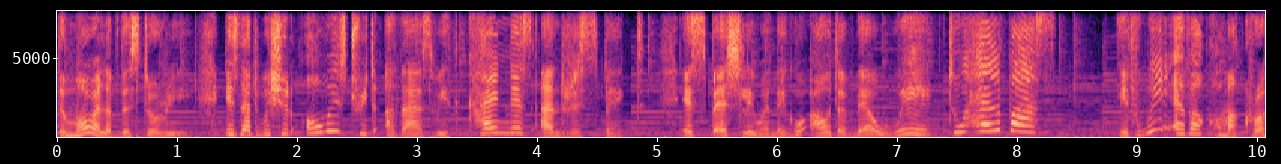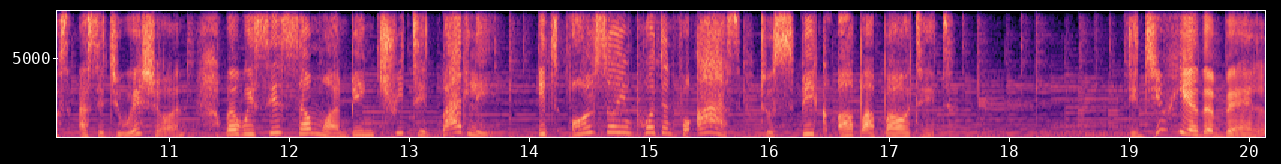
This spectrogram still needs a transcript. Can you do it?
The moral of the story is that we should always treat others with kindness and respect, especially when they go out of their way to help us. If we ever come across a situation where we see someone being treated badly, it's also important for us to speak up about it. Did you hear the bell?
